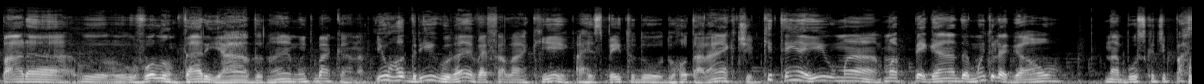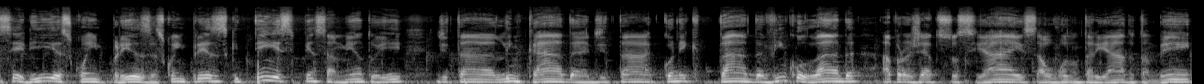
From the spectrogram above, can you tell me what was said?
para o, o, voluntariado, né? Muito bacana. E o Rodrigo, né, vai falar aqui a respeito do, do Rotaract, que tem aí uma, uma pegada muito legal na busca de parcerias com empresas, com empresas que têm esse pensamento aí de estar tá linkada, de estar tá conectada, vinculada a projetos sociais, ao voluntariado também,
